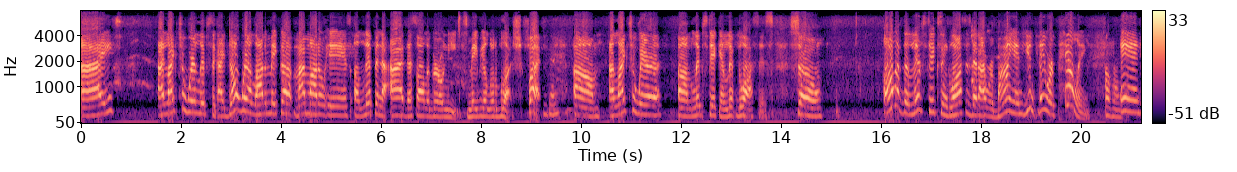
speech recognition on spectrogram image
I I like to wear lipstick. I don't wear a lot of makeup. My motto is a lip and an eye. That's all a girl needs. Maybe a little blush, but okay. um, I like to wear um, lipstick and lip glosses. So all of the lipsticks and glosses that I were buying, you they were peeling. And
